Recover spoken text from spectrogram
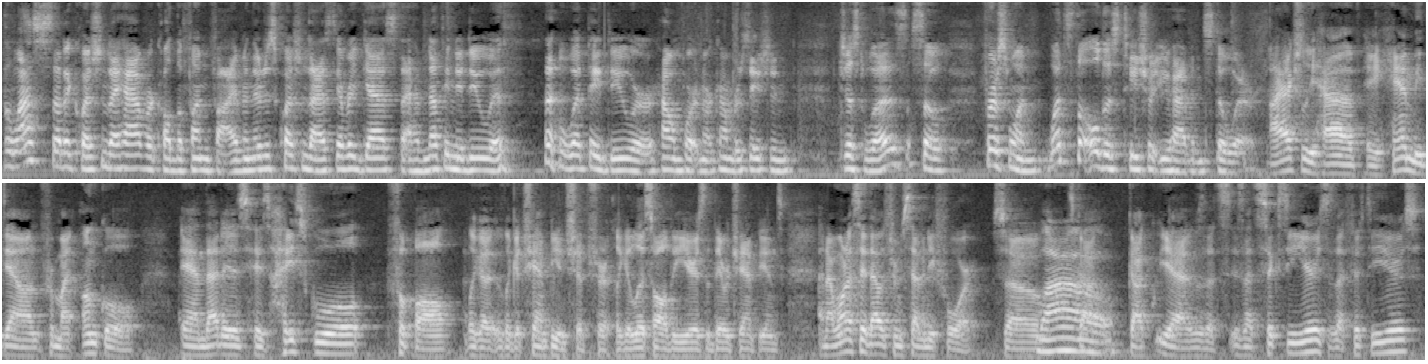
the last set of questions I have are called the Fun Five, and they're just questions I ask every guest that have nothing to do with what they do or how important our conversation just was. So First one, what's the oldest T-shirt you have and still wear? I actually have a hand-me-down from my uncle, and that is his high school football, like a like a championship shirt. Like it lists all the years that they were champions, and I want to say that was from '74. So wow, got, got yeah, was that is is that 60 years? Is that 50 years?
